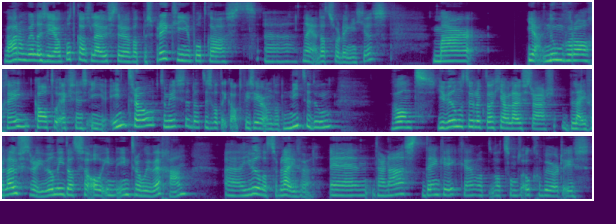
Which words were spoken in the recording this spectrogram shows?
Waarom willen ze jouw podcast luisteren? Wat bespreek je in je podcast? Uh, nou ja, dat soort dingetjes. Maar ja, noem vooral geen call to actions in je intro. Tenminste, dat is wat ik adviseer om dat niet te doen. Want je wil natuurlijk dat jouw luisteraars blijven luisteren. Je wil niet dat ze al in de intro weer weggaan. Uh, je wil dat ze blijven. En daarnaast denk ik, hè, wat, wat soms ook gebeurt, is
